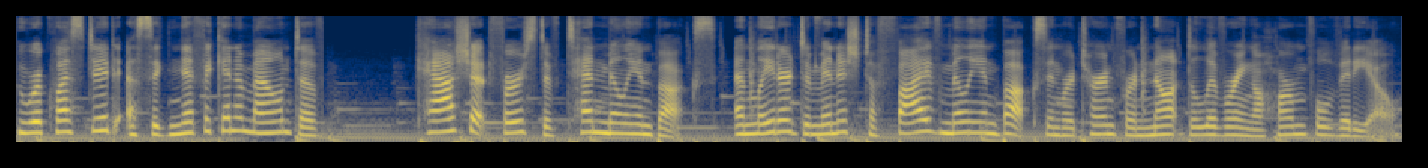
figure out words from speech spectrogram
who requested a significant amount of cash at first of 10 million bucks and later diminished to 5 million bucks in return for not delivering a harmful video.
